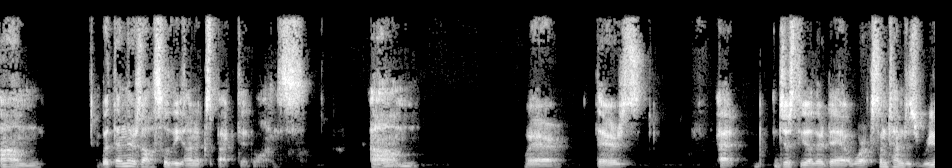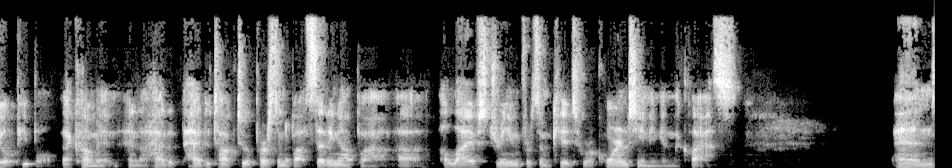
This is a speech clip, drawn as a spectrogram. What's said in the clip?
Um, but then there's also the unexpected ones, um, where there's at just the other day at work. Sometimes it's real people that come in, and I had had to talk to a person about setting up a, a, a live stream for some kids who are quarantining in the class, and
